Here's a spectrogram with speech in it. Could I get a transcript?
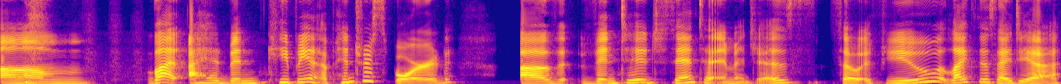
Um, but I had been keeping a Pinterest board of vintage Santa images. So if you like this idea,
